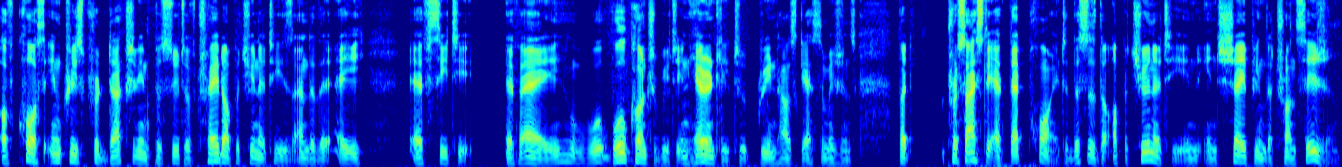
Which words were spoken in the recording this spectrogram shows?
of course, increased production in pursuit of trade opportunities under the AfCFTA will, will contribute inherently to greenhouse gas emissions. But precisely at that point, this is the opportunity in, in shaping the transition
